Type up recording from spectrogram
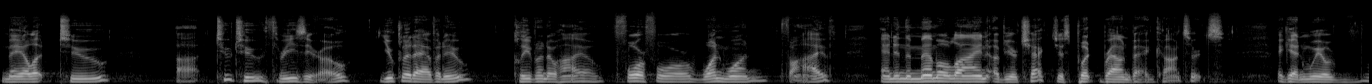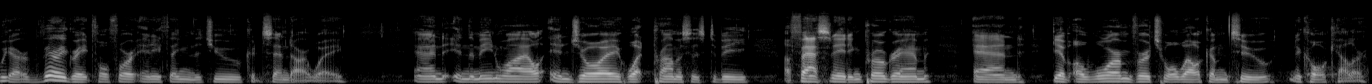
mail it to uh, 2230 Euclid Avenue, Cleveland, Ohio, 44115. And in the memo line of your check, just put Brown Bag Concerts. Again, we are, we are very grateful for anything that you could send our way. And in the meanwhile, enjoy what promises to be a fascinating program and give a warm virtual welcome to Nicole Keller.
